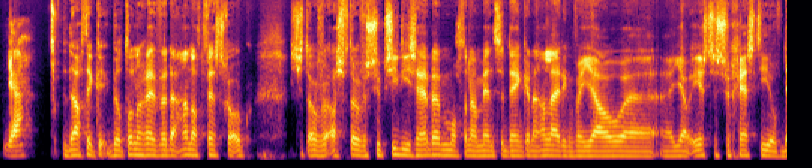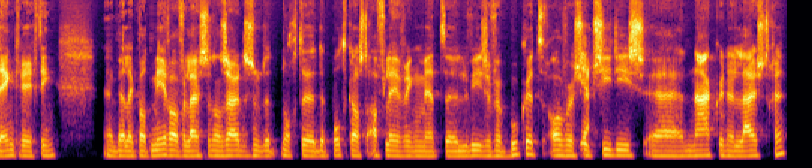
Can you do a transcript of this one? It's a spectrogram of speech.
Ja dacht ik, ik wil toch nog even de aandacht vestigen. Ook als je het over, als je het over subsidies hebben. Mochten nou mensen denken, naar aanleiding van jou, uh, jouw eerste suggestie of denkrichting. Uh, wil ik wat meer over luisteren. Dan zouden ze nog de, de podcastaflevering met uh, Louise Verboeket over subsidies na kunnen luisteren.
